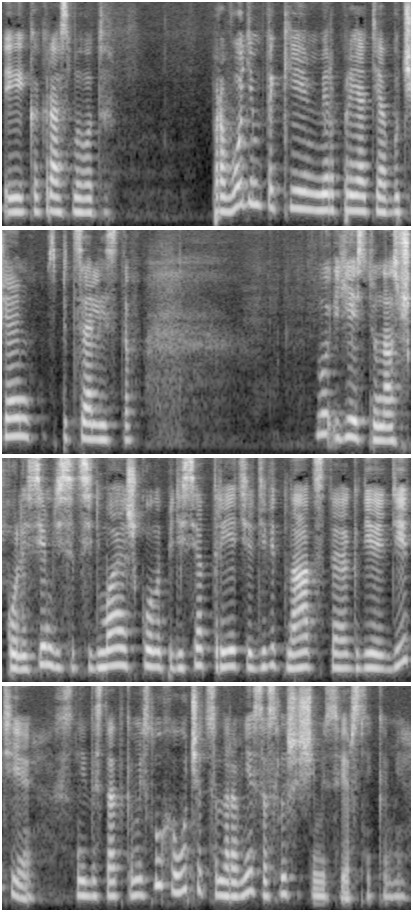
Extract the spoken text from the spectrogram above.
И как раз мы вот проводим такие мероприятия, обучаем специалистов. Ну, есть у нас в школе 77-я школа, 53-я, 19-я, где дети с недостатками слуха учатся наравне со слышащими сверстниками.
